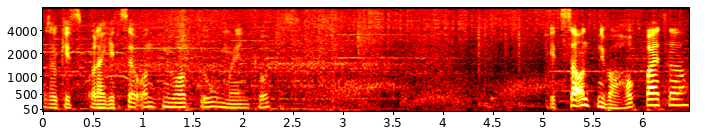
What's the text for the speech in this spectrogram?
Also geht's, oder geht's da unten überhaupt? Oh mein Gott. Geht's da unten überhaupt weiter?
